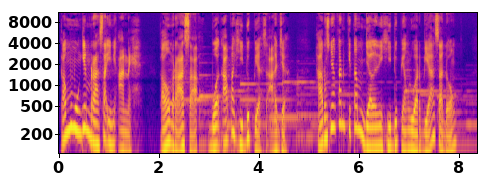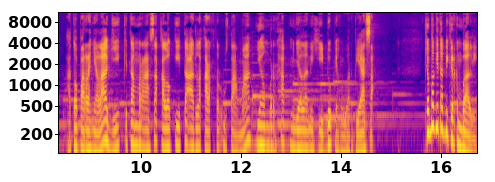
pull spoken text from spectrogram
Kamu mungkin merasa ini aneh. Kamu merasa, buat apa hidup biasa aja? Harusnya kan kita menjalani hidup yang luar biasa dong atau parahnya lagi, kita merasa kalau kita adalah karakter utama yang berhak menjalani hidup yang luar biasa. Coba kita pikir kembali.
